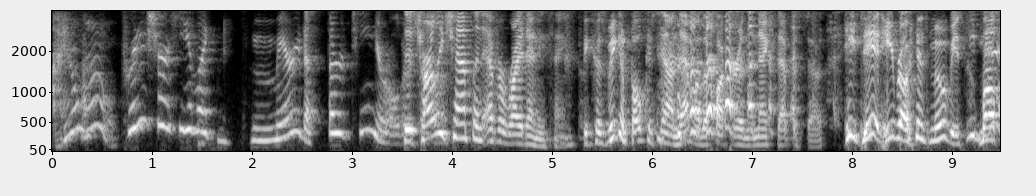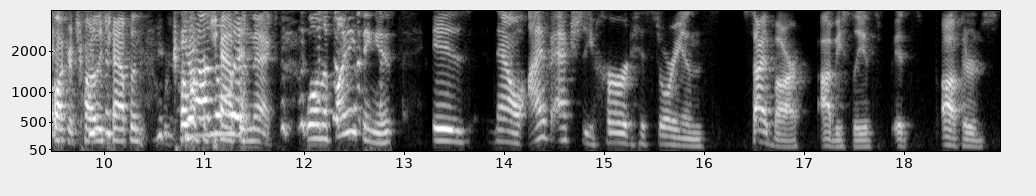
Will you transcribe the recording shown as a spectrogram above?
I don't know. Pretty sure he like married a 13 year old. Did Charlie Chaplin ever write anything? Because we can focus in on that motherfucker in the next episode. He did. He wrote his movies. He did. Motherfucker, Charlie Chaplin. We're coming for Chaplin list. next. Well, and the funny thing is, is now I've actually heard historians sidebar. Obviously, it's it's authors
